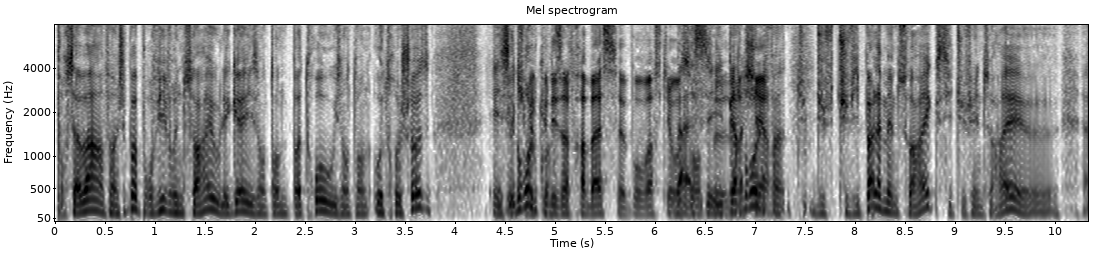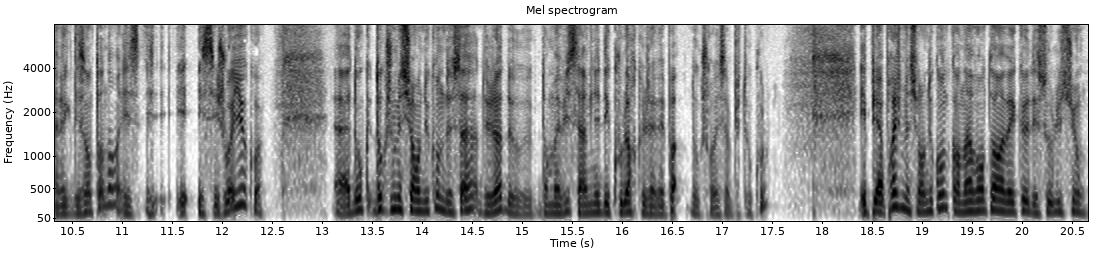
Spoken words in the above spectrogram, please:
pour savoir, enfin, je sais pas, pour vivre une soirée où les gars, ils entendent pas trop ou ils entendent autre chose. Et c'est drôle. que des infrabasses pour voir ce qu'ils bah, ressentent. C'est hyper drôle. Enfin, tu, tu, vis pas la même soirée que si tu fais une soirée euh, avec des entendants. Et, et, et c'est joyeux, quoi. Euh, donc, donc, je me suis rendu compte de ça. Déjà, de, dans ma vie, ça a amené des couleurs que j'avais pas. Donc, je trouvais ça plutôt cool. Et puis après, je me suis rendu compte qu'en inventant avec eux des solutions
